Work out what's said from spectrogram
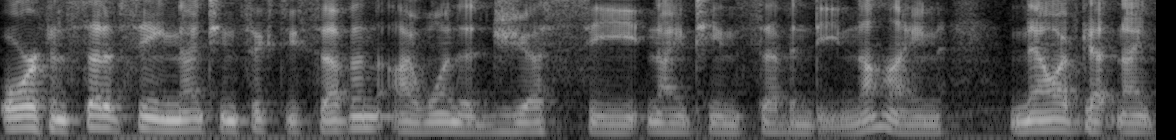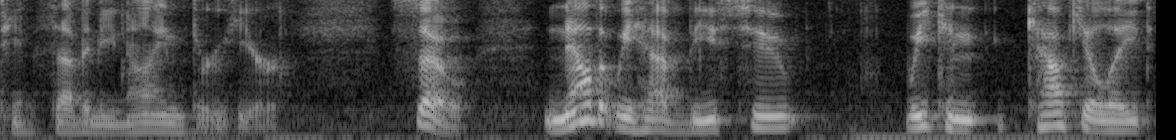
Or if instead of seeing 1967, I want to just see 1979, now I've got 1979 through here. So now that we have these two, we can calculate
